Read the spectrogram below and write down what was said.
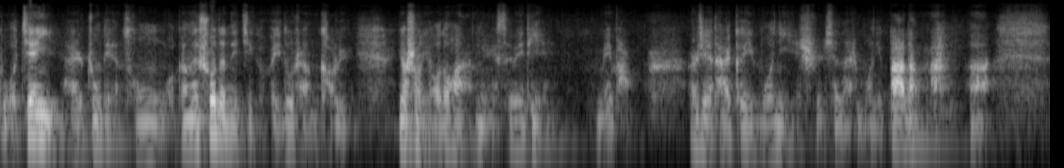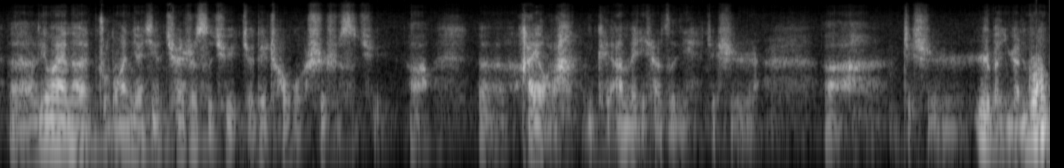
我建议还是重点从我刚才说的那几个维度上考虑。要省油的话，你 CVT 没跑，而且它还可以模拟是现在是模拟八档吧啊。呃，另外呢，主动安全性全时四驱绝对超过适时四驱啊。呃，还有了，你可以安慰一下自己，这是啊。这是日本原装，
